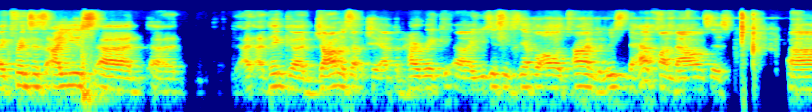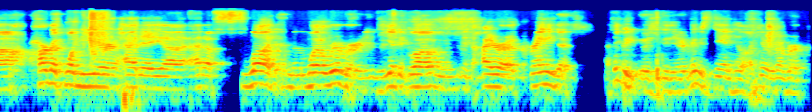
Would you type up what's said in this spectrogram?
like for instance, I use uh, uh, I, I think uh, John was actually up in Hardwick. Uh, use this example all the time. The reason to have fund balance is uh, Hardwick one year had a uh, had a flood in the Lamoille River, and he had to go out and, and hire a crane to. I think it was you there. Maybe it's Dan Hill. I can't remember.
